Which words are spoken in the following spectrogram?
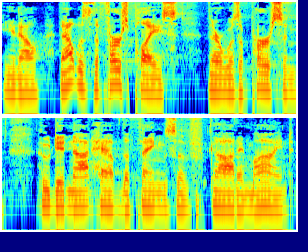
You know, that was the first place there was a person who did not have the things of God in mind.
